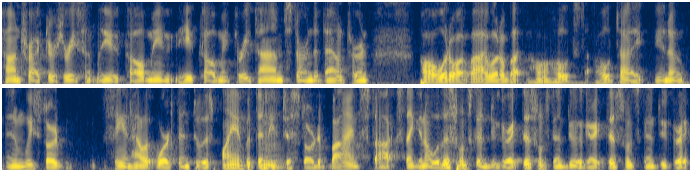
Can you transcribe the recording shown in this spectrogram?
contractors recently who called me he called me three times during the downturn. Paul what do i buy? What hold, hold, hold tight you know and we started seeing how it worked into his plan but then he Mhm. just started buying stocks thinking oh well this one's going to do great this one's going to do great this one's going to do great.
